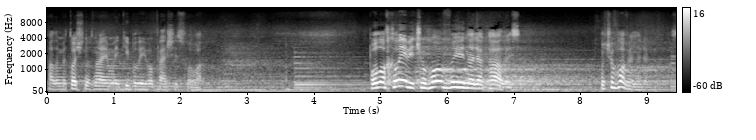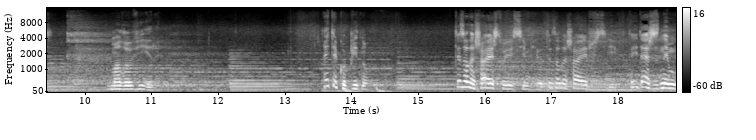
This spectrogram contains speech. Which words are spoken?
але ми точно знаємо, які були його перші слова. Полохливі, чого ви налякалися? Ну чого ви налякалися? Маловіри. Знаєте, яку бідну? Ти залишаєш свою сім'ю, ти залишаєш всіх, ти йдеш з ним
